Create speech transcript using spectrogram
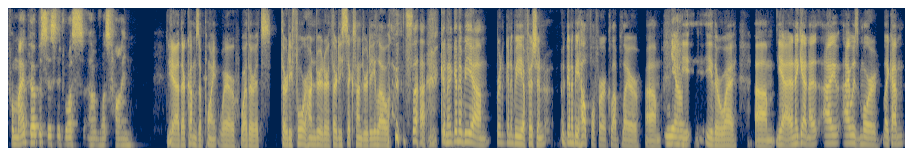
for my purposes, it was uh, was fine. Yeah, there comes a point where whether it's 3400 or 3600 elo, it's uh, gonna gonna be um gonna be efficient, gonna be helpful for a club player. Um, Yeah. e- either way. Um, yeah, and again, I, I I was more like I'm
